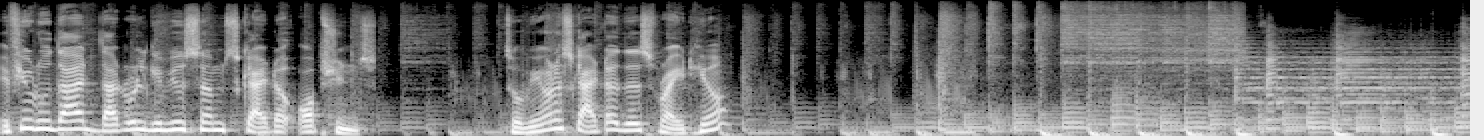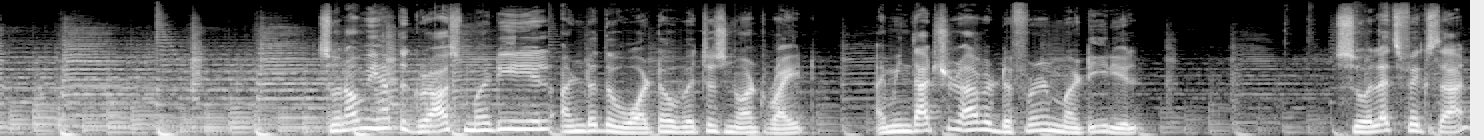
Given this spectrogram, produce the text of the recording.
If you do that, that will give you some scatter options. So we want to scatter this right here. So now we have the grass material under the water which is not right. I mean that should have a different material. So let's fix that.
